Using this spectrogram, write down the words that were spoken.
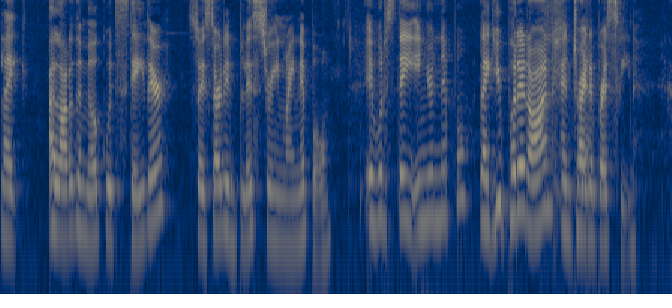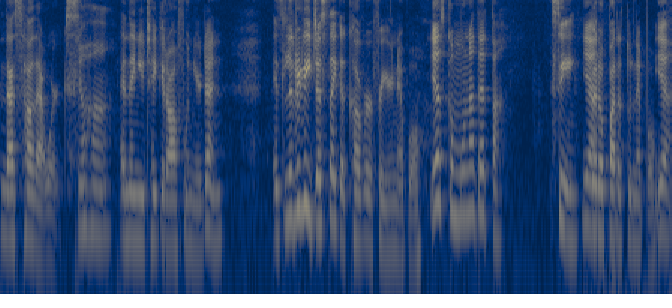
like a lot of the milk would stay there. So I started blistering my nipple. It would stay in your nipple. like you put it on and try Yeah. to breastfeed and that's how that works Uh huh. and then you take it off when you're done it's literally just like a cover for your nipple Yes, como una teta. sí Yeah. pero para tu nipple Yeah.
